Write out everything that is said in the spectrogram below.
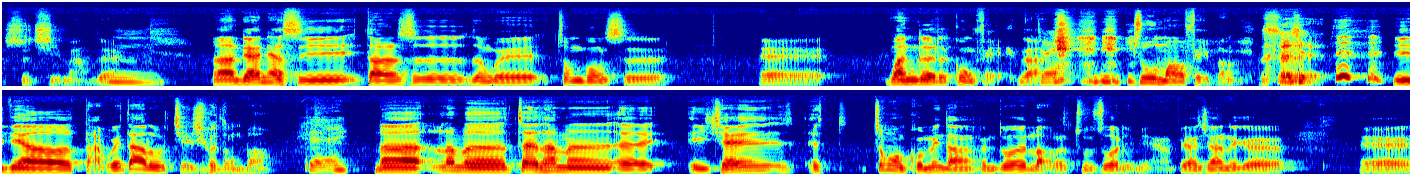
时期嘛，对。嗯那两蒋时期当然是认为中共是，呃，万恶的共匪，是吧？对，猪毛匪帮，是一定要打回大陆解救同胞。对。那那么在他们呃以前呃中国国民党很多老的著作里面啊，比方像那个呃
